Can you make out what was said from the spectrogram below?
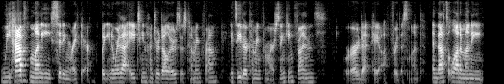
we have money sitting right there. But you know where that $1,800 is coming from? It's either coming from our sinking funds or our debt payoff for this month. And that's a lot of money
